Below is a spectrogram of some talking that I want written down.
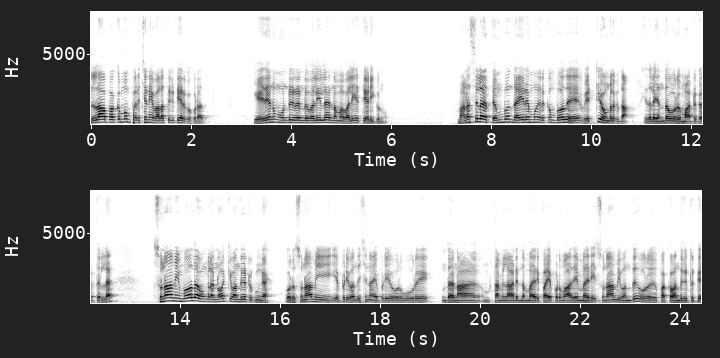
எல்லா பக்கமும் பிரச்சனையை வளர்த்துக்கிட்டே இருக்கக்கூடாது. ஏதேனும் ஒன்று ரெண்டு வழியில் நம்ம வழியை தேடிக்கணும். மனசில் தெம்பும் தைரியமும் இருக்கும்போது வெற்றி உங்களுக்கு தான். இதில் எந்த ஒரு மாற்று கருத்து இல்லை. சுனாமி போல் உங்களை நோக்கி வந்துக்கிட்டு இருக்குங்க. ஒரு சுனாமி எப்படி வந்துச்சுன்னா எப்படி ஒரு ஊர் இந்த நான் தமிழ்நாடு இந்த மாதிரி பயப்படுமோ அதே மாதிரி சுனாமி வந்து ஒரு பக்கம் வந்துக்கிட்டு இருக்கு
